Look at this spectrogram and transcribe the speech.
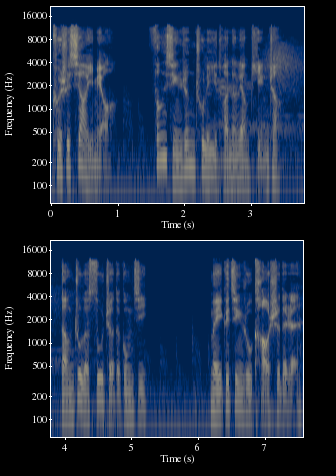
可是下一秒，方醒扔出了一团能量屏障，挡住了苏哲的攻击。每个进入考试的人，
